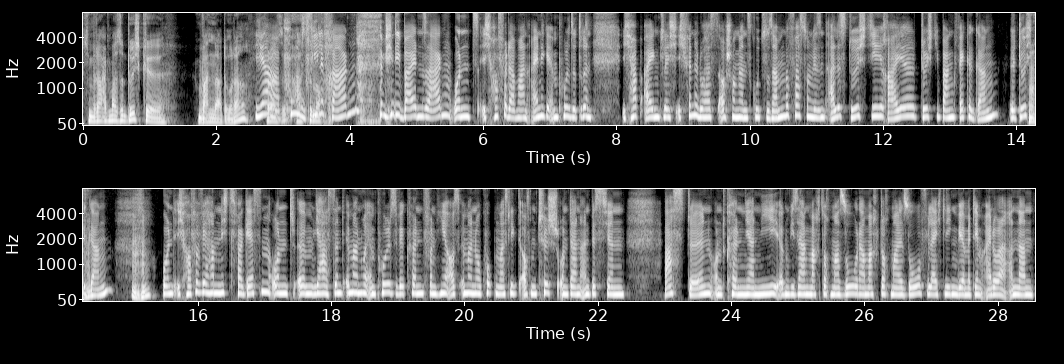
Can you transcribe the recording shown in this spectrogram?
sind wir doch einmal so durchge wandert, oder? Ja, oder puh, viele Fragen, wie die beiden sagen. Und ich hoffe, da waren einige Impulse drin. Ich habe eigentlich, ich finde, du hast es auch schon ganz gut zusammengefasst und wir sind alles durch die Reihe, durch die Bank weggegangen, äh, durchgegangen. Mhm. Mhm. Und ich hoffe, wir haben nichts vergessen. Und ähm, ja, es sind immer nur Impulse. Wir können von hier aus immer nur gucken, was liegt auf dem Tisch und dann ein bisschen basteln und können ja nie irgendwie sagen, mach doch mal so oder mach doch mal so. Vielleicht liegen wir mit dem einen oder anderen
